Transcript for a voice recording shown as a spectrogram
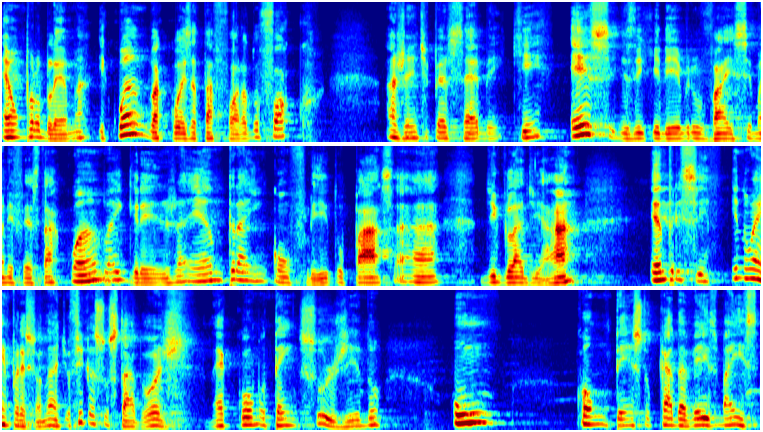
é um problema, e quando a coisa está fora do foco, a gente percebe que esse desequilíbrio vai se manifestar quando a igreja entra em conflito, passa a digladiar entre si. E não é impressionante? Eu fico assustado hoje, né, como tem surgido um contexto cada vez mais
